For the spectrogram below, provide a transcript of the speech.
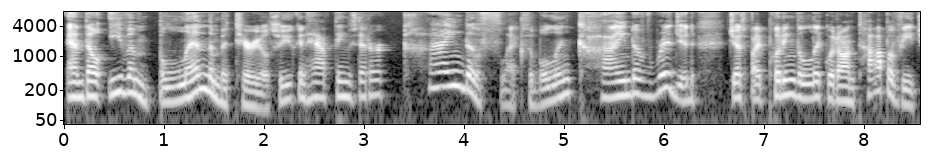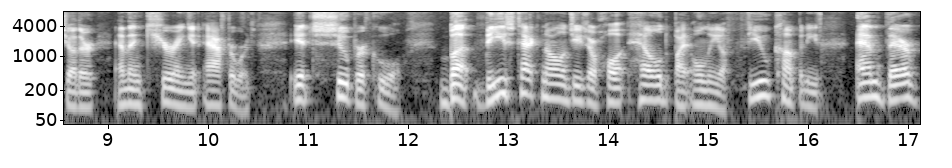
And they'll even blend the material so you can have things that are kind of flexible and kind of rigid just by putting the liquid on top of each other and then curing it afterwards. It's super cool. But these technologies are held by only a few companies and they're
